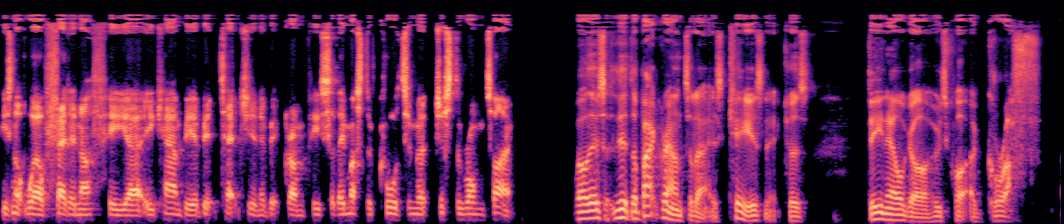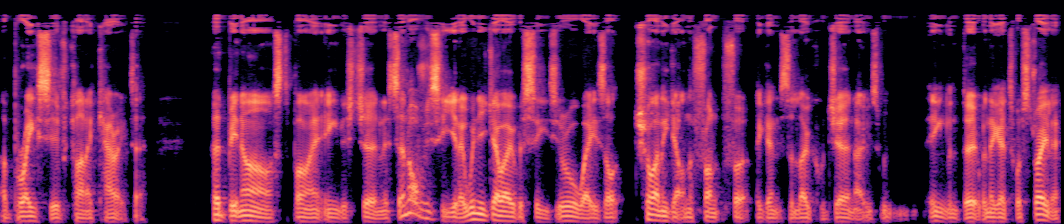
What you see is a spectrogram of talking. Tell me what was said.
he's not well fed enough. He uh, he can be a bit tetchy and a bit grumpy. So they must have caught him at just the wrong time. Well, there's the background to that is key, isn't it? Because Dean Elgar, who's quite a gruff, abrasive kind of character, had been asked by English journalists, and obviously, you know, when you go overseas, you're always trying to get on the front foot against the local journos. England do it when they go to Australia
